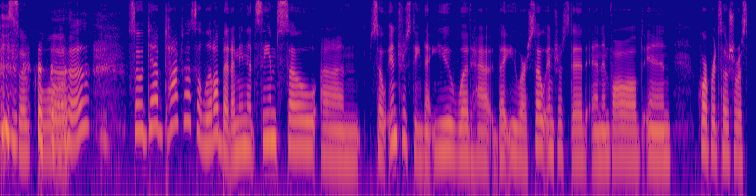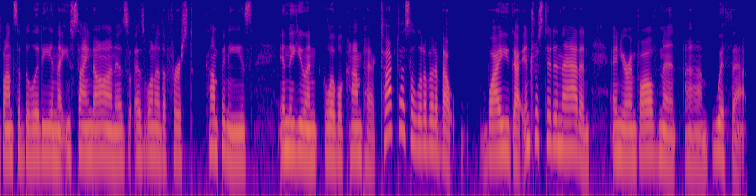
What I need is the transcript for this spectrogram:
So cool. Uh-huh. So, Deb, talk to us a little bit. I mean, it seems so um, so interesting that you would have that you are so interested and involved in corporate social responsibility, and that you signed on as as one of the first companies in the UN Global Compact. Talk to us a little bit about why you got interested in that and and your involvement um, with that.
